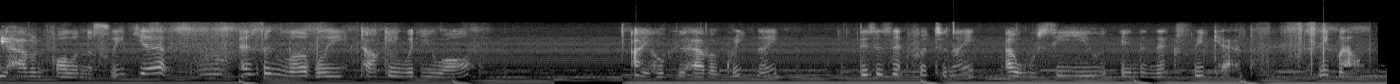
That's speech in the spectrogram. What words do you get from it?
you haven't fallen asleep yet, mm, it's been lovely talking with you all. I hope you have a great night. This is it for tonight. I will see you in the next Sleepcast. Sleep well.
